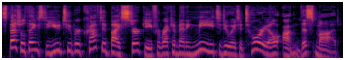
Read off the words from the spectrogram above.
Special thanks to YouTuber Crafted by Sterky for recommending me to do a tutorial on this mod.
